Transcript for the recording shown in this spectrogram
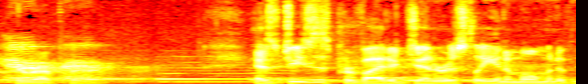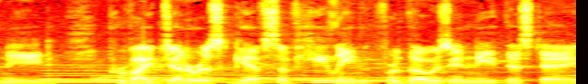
hear our prayer. As Jesus provided generously in a moment of need, provide generous gifts of healing for those in need this day.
